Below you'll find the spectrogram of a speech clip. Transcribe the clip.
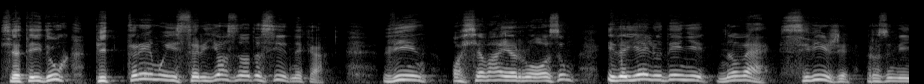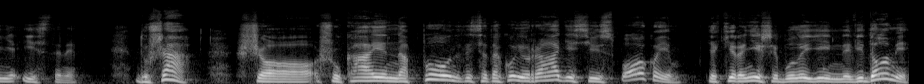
Святий Дух підтримує серйозного дослідника. Він осяває розум і дає людині нове, свіже розуміння істини. Душа, що шукає наповнитися такою радістю і спокоєм, які раніше були їй невідомі,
